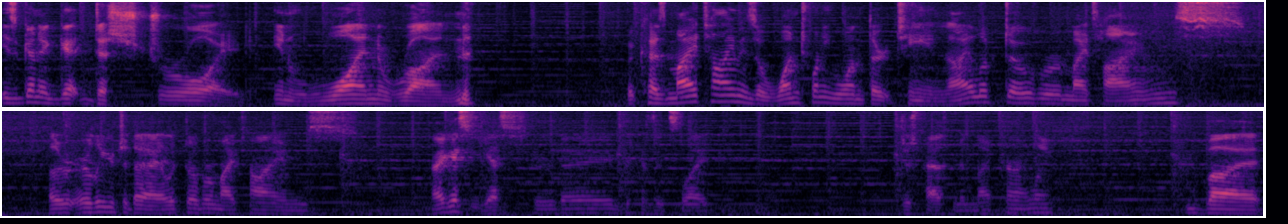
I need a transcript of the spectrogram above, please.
is gonna get destroyed in one run. because my time is a 121.13, and I looked over my times earlier today. I looked over my times, I guess yesterday because it's like just past midnight currently. But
